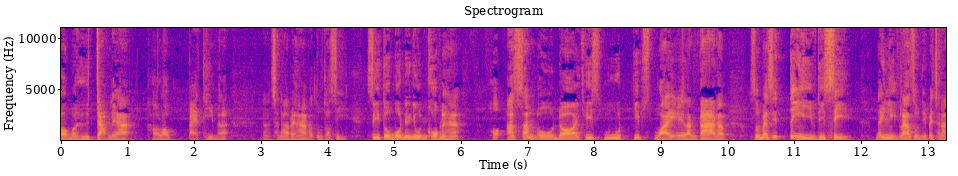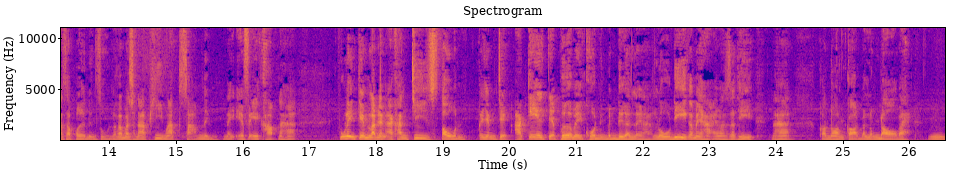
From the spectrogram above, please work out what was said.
รอบมาฮือจับเลยฮะเขารอบ 8 ทีมมาแล้วชนะไป 5 ประตูต่อ 4 4 ตัวบนยังอยู่ครบนะฮะอัสซันโอดอยคิสวูดกิฟส์ไวเอลังกาครับ ส่วนแมนซิตี้อยู่ที่ 4 ในลีกล่าสุดนี้ไปชนะสเปอร์ 1-0 แล้วก็มาชนะพีมัต3-1 ใน FA คัพนะฮะผู้เล่นเกมรับอย่างอาคันจีสโตนก็ยังเจ็บ อาเก้เจ็บเพิ่มไปอีกคนหนึ่งเป็นเดือนเลยฮะโรดี้ก็ไม่หายมาสักทีนะฮะ ก็นอนกอดบัลลงดอไป อืม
